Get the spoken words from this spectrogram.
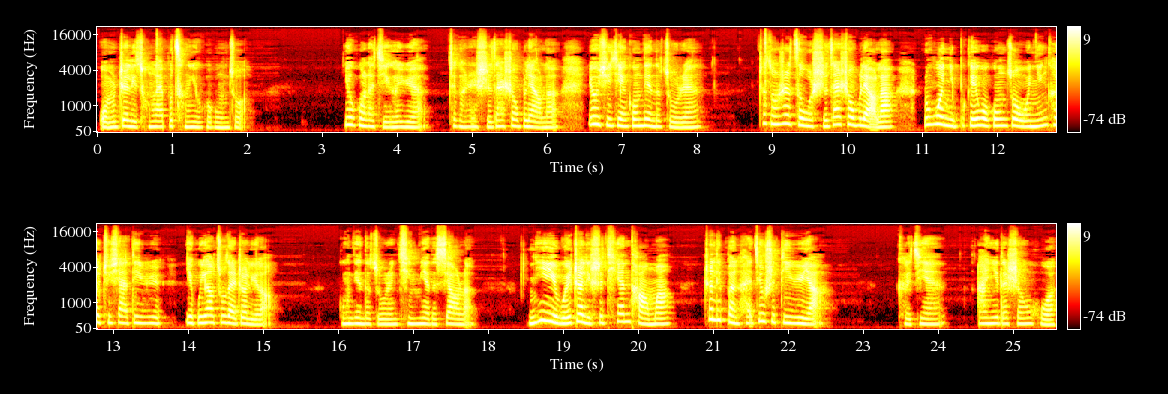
我们这里从来不曾有过工作。”又过了几个月，这个人实在受不了了，又去见宫殿的主人。这种日子我实在受不了了。如果你不给我工作，我宁可去下地狱，也不要住在这里了。宫殿的主人轻蔑地笑了：“你以为这里是天堂吗？这里本来就是地狱呀！”可见，安逸的生活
